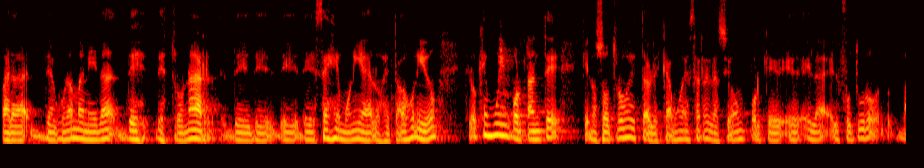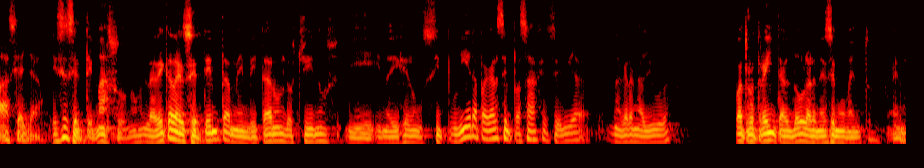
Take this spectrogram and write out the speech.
para de alguna manera destronar de, de, de, esa hegemonía de los Estados Unidos, creo que es muy importante que nosotros establezcamos esa relación porque el, futuro va hacia allá. Ese es el temazo. ¿no? En la década del 70 me invitaron los chinos y, me dijeron, si pudiera pagarse el pasaje sería una gran ayuda. 4.30 el dólar en ese momento. Bueno,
